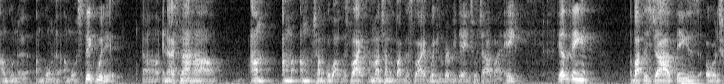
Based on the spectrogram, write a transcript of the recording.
I'm gonna, I'm gonna, I'm gonna stick with it uh, and that's not how I'm, I'm I'm trying to go about this life. I'm not trying to go about this life waking up every day to a job I hate. The other thing about this job thing is, or this,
